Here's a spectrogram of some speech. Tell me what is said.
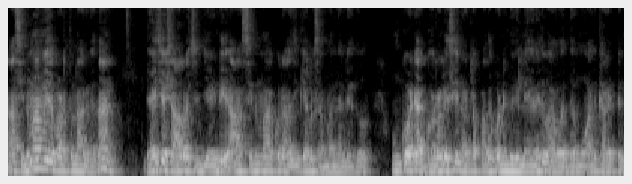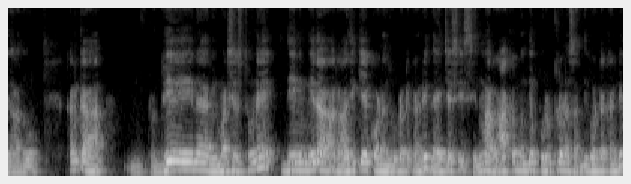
నా సినిమా మీద పడుతున్నారు కదా. దయచేసి ఆలోచన చేయండి. ఆ సినిమాకు రాజకీయాలకు సంబంధం లేదు. ఇంకోటి ఆ గొర్రెలేసి అట్లా పదకొండు మిగిలిన అనేది అబద్ధము. అది కరెక్ట్ కాదు. కనుక పృథ్వీని విమర్శిస్తూనే దీని మీద రాజకీయ కోణం చూపెట్టకండి. దయచేసి సినిమా రాకముందే పురుట్లోనే సంధి కొట్టకండి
